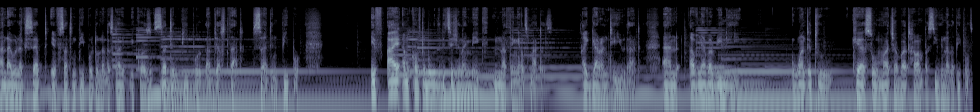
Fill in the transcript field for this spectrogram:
And I will accept if certain people don't understand it because certain people are just that certain people. If I am comfortable with the decision I make, nothing else matters. I guarantee you that. And I've never really wanted to care so much about how I'm perceived in other people's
